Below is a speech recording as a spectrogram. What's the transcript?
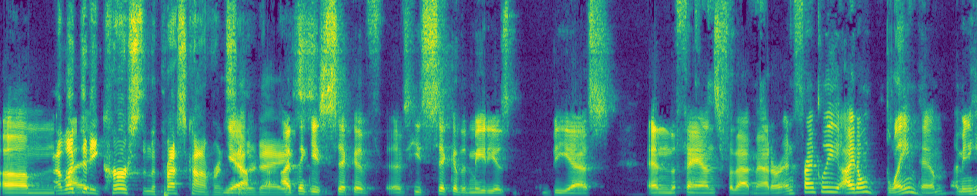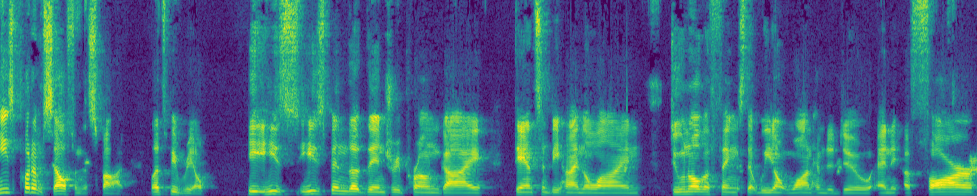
Um, I like I, that he cursed in the press conference yeah, the other day. I think he's sick of he's sick of the media's BS and the fans for that matter. And frankly, I don't blame him. I mean, he's put himself in the spot. Let's be real. He, he's he's been the, the injury prone guy, dancing behind the line, doing all the things that we don't want him to do, and a far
